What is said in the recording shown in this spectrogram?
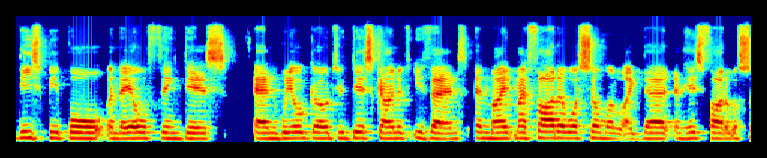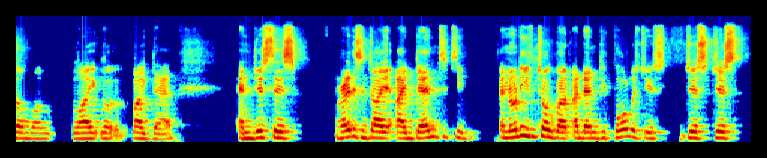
these people and they all think this, and we all go to this kind of event. And my my father was someone like that, and his father was someone like like that, and just this right, this entire identity, and not even talk about identity politics, just just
